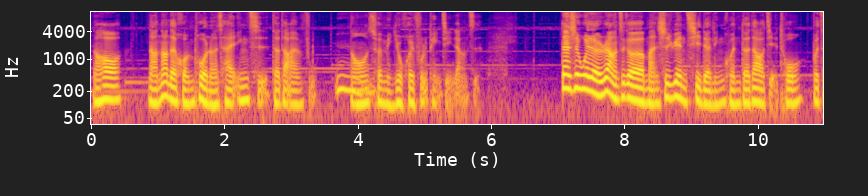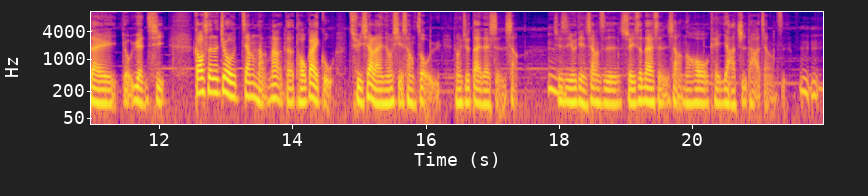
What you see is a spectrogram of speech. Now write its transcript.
然后娜娜的魂魄呢，才因此得到安抚。嗯，然后村民又恢复了平静，这样子。但是为了让这个满是怨气的灵魂得到解脱，不再有怨气，高僧呢就将朗娜的头盖骨取下来，然后写上咒语，然后就带在身上。其实有点像是随身带在身上，然后可以压制它这样子。嗯嗯。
